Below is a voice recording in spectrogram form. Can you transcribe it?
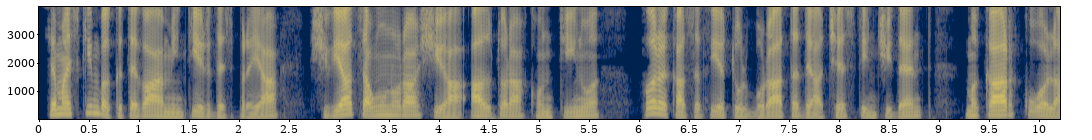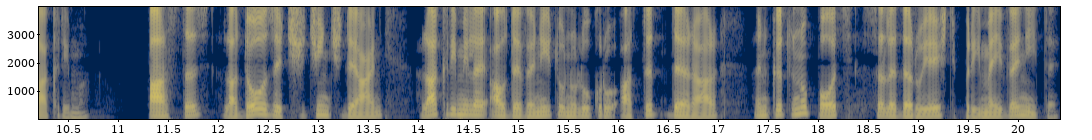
Se mai schimbă câteva amintiri despre ea și viața unora și a altora continuă, fără ca să fie tulburată de acest incident, măcar cu o lacrimă. Astăzi, la 25 de ani, lacrimile au devenit un lucru atât de rar încât nu poți să le dăruiești primei venite.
